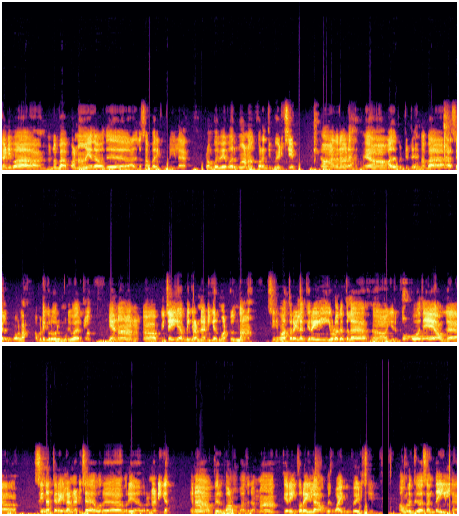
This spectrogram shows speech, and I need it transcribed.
கண்டிப்பா நம்ம பணம் ஏதாவது அதுல சம்பாதிக்க முடியல. ரொம்பவே வருமானம் குறைஞ்சு போயிடுச்சு. அதனால அதை விட்டுட்டு நம்ம அரசியலுக்கு போகலாம். அப்படிங்கிற ஒரு முடிவா இருக்கலாம். ஏன்னா விஜய் அப்படிங்கிற நடிகர் மட்டும்தான். சினிமா துறையில திரையுலகத்துல ஆஹ் இருக்கும் போதே அவங்க சின்ன திரையில நடிச்ச ஒரு ஒரே ஒரு நடிகர். ஏன்னா பெரும்பாலும் பார்த்துட்டோம்னா திரைத்துறையில அவங்களுக்கு வாய்ப்பு போயிடுச்சு. அவங்களுக்கு சந்தை இல்லை.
